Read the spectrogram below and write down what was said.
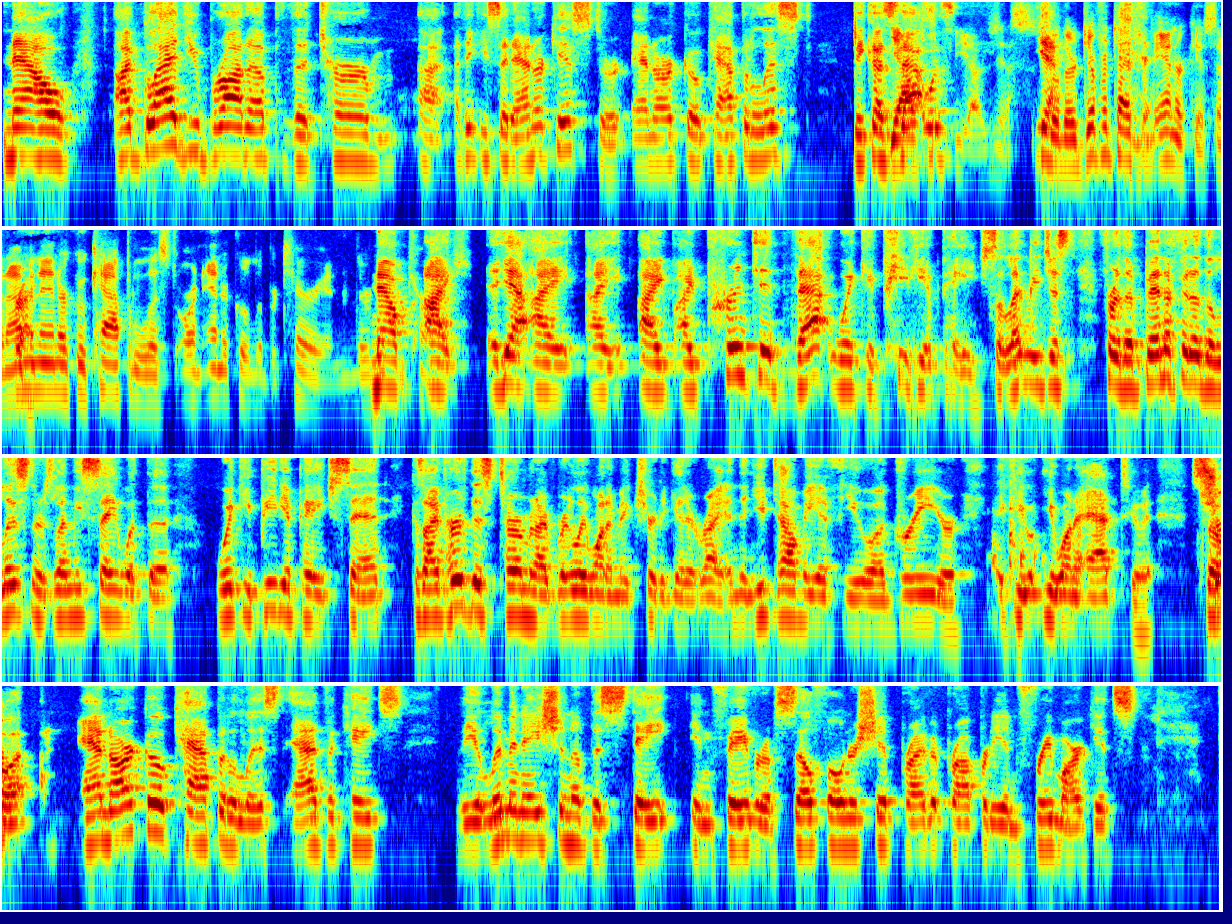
now, I'm glad you brought up the term, uh, I think you said anarchist or anarcho-capitalist, because yes, that was yes, yes. Yeah. So there are different types of anarchists, and I'm right. an anarcho-capitalist or an anarcho-libertarian. Now, I yeah, I, I I I printed that Wikipedia page. So let me just, for the benefit of the listeners, let me say what the Wikipedia page said, because I've heard this term and I really want to make sure to get it right. And then you tell me if you agree or if you you want to add to it. So, sure. uh, anarcho-capitalist advocates the elimination of the state in favor of self-ownership, private property, and free markets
